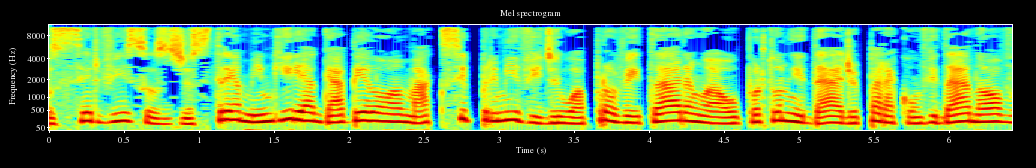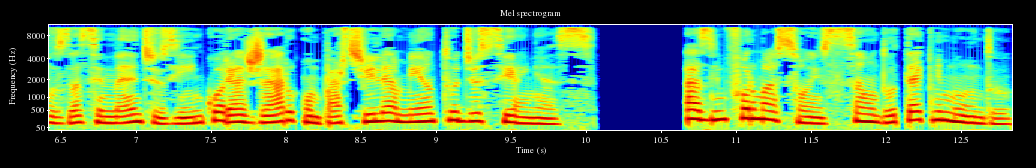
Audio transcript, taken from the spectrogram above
os serviços de streaming e HBO Max e Prime Video aproveitaram a oportunidade para convidar novos assinantes e encorajar o compartilhamento de senhas. As informações são do Tecmundo.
